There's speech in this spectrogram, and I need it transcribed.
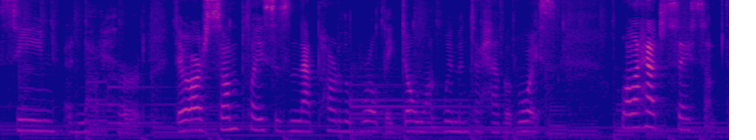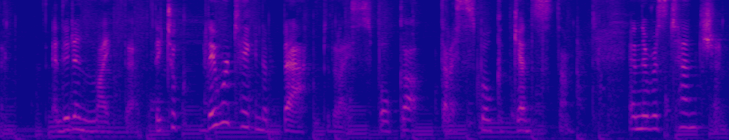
seen and not heard. There are some places in that part of the world they don't want women to have a voice. Well, I had to say something, and they didn't like that. They took they were taken aback that I spoke up, that I spoke against them. And there was tension.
